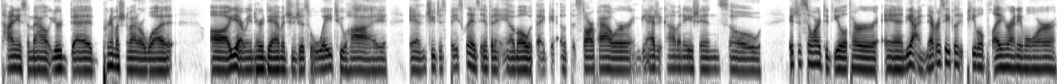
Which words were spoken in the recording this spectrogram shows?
tiniest amount, you're dead pretty much no matter what. Uh, yeah, I mean her damage is just way too high, and she just basically has infinite ammo with that with the star power and gadget combinations. So it's just so hard to deal with her. And yeah, I never see people play her anymore.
